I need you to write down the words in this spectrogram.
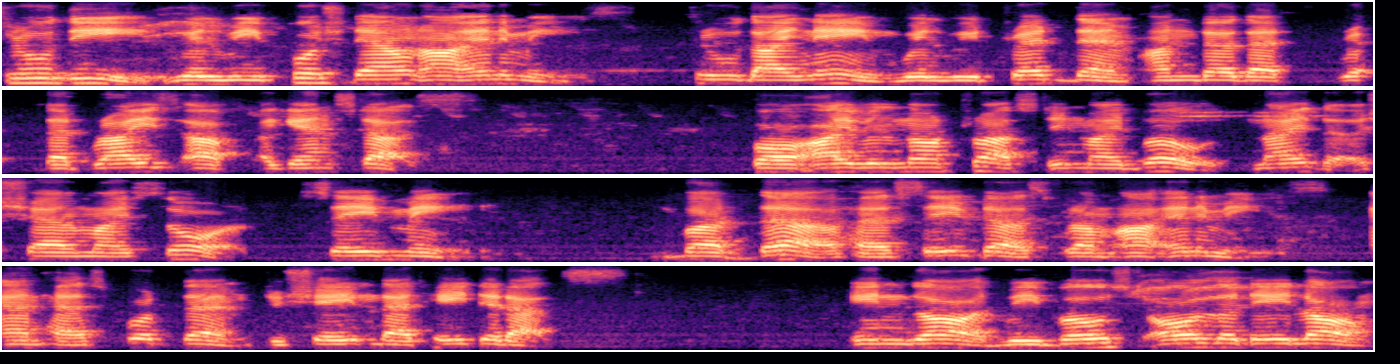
Through thee will we push down our enemies. Through thy name will we tread them under that, that rise up against us. For I will not trust in my bow, neither shall my sword save me. But thou hast saved us from our enemies, and hast put them to shame that hated us. In God we boast all the day long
